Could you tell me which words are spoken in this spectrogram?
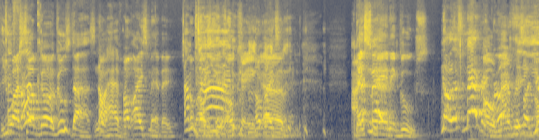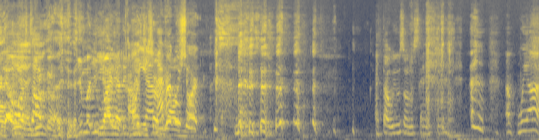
Hey, you watch fuck? Top Gun, Goose dies. No, I I'm- haven't. I'm Iceman, baby. I'm Iceman. done. okay, I'm uh, Iceman. Iceman and Goose. No, that's Maverick, Oh, bro. Maverick? Like, you Oh, never watch yeah, Top you- Gun. You, might- you Yeah, might not I- even Oh get yeah, your Maverick was terminology. short. I thought we was on the same thing. Um, we are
